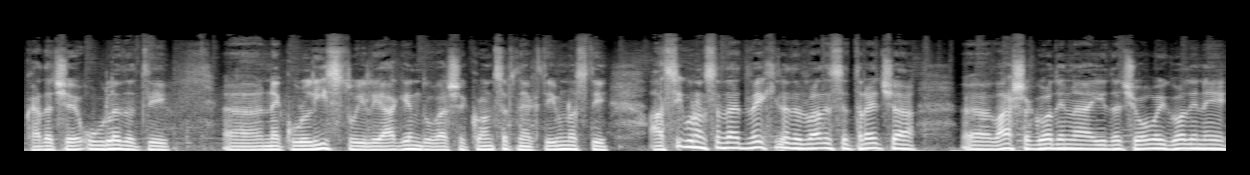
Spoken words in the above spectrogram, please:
kada će ugledati uh, neku listu ili agendu vaše koncertne aktivnosti, a siguran sam da je 2023. Uh, vaša godina i da će u ovoj godini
